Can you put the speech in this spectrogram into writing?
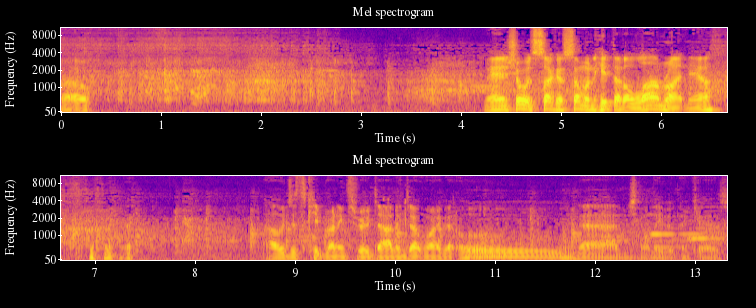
Uh-oh. Man, sure would suck if someone hit that alarm right now. I'll just keep running through, darling. Don't worry about... Oh, nah, I'm just going to leave it. Who cares?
